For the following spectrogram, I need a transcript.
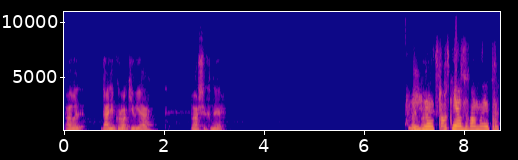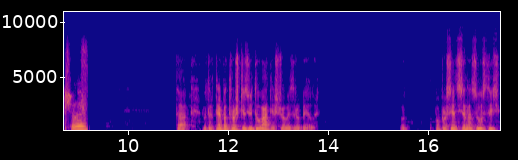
але далі кроків я ваших не. Ну так, я з вами і працюю. Так, ну так треба трошки звітувати, що ви зробили. От, попроситися на зустріч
